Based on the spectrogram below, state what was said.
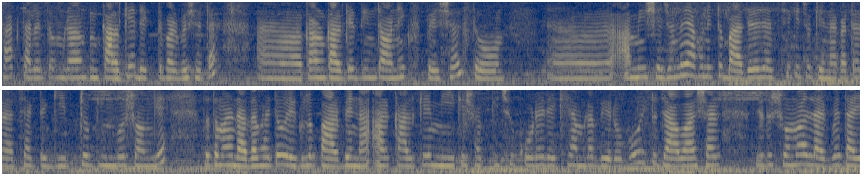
থাক, তাহলে তোমরা কালকেই দেখতে পারবে সেটা। কারণ কালকের দিনটা অনেক স্পেশাল তো আমি সেজন্যই এখন একটু বাজারে যাচ্ছি, কিছু কেনাকাটার আছে, একটা গিফটও কিনবো সঙ্গে। তো তোমার দাদা ভাই তো এগুলো পারবে না, আর কালকে মেয়েকে সব কিছু করে রেখে আমরা বেরোবো, একটু যাওয়া আসার যেহেতু সময় লাগবে, তাই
